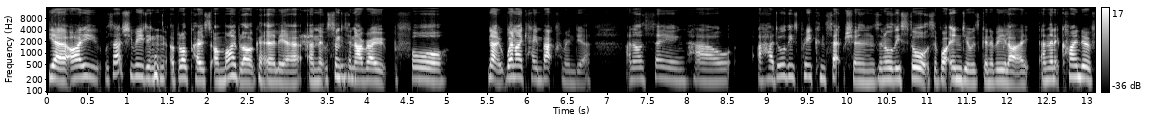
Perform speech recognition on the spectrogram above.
yeah, I was actually reading a blog post on my blog earlier, and it was something I wrote before, no, when I came back from India. And I was saying how I had all these preconceptions and all these thoughts of what India was going to be like. And then it kind of,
